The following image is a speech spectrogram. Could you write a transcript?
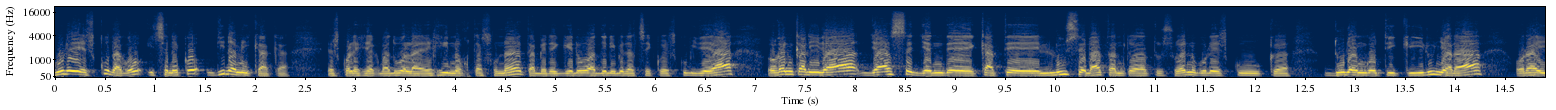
gure eskudago izeneko dinamikak. Eskualeriak baduela erri nortasuna eta bere geroa deliberatzeko eskubidea, horren kalira, jaz jende kate luze bat antoatu zuen, gure eskuk durangotik iruñara, orai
